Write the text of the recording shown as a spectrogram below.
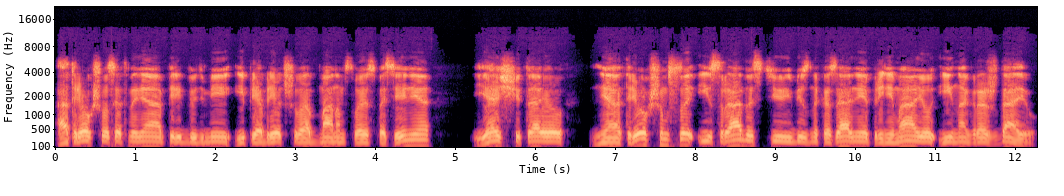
отрекшегося от меня перед людьми и приобретшего обманом свое спасение, я считаю не отрекшимся и с радостью и без наказания принимаю и награждаю.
